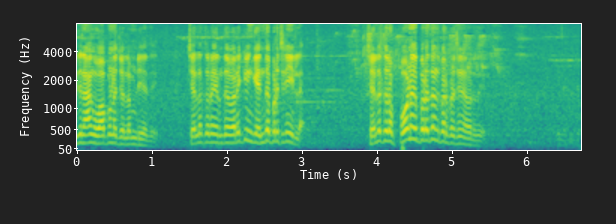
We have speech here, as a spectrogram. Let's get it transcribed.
இது நாங்கள் ஓப்பனாக சொல்ல முடியாது. செல்லத்துறை இருந்த வரைக்கும் இங்கே எந்த பிரச்சனையும் இல்லை. செல்லத்துறை போன பிறகு தான் இந்த பிரச்சனை வருது தீர்மானத்தை கொண்டு வரதுக்கு அவர் பின்னணி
